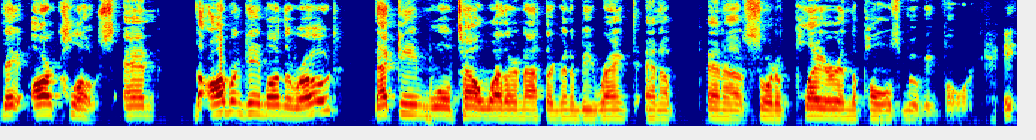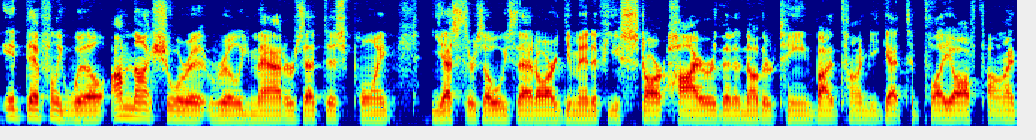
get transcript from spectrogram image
they are close. And the Auburn game on the road, that game will tell whether or not they're going to be ranked and a and a sort of player in the polls moving forward. It, it definitely will. I'm not sure it really matters at this point. Yes, there's always that argument. If you start higher than another team, by the time you get to playoff time,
